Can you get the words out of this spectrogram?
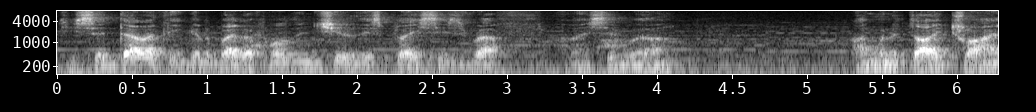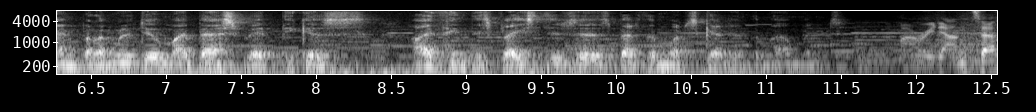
she said, Dad, I think you're going to bite off more than you should. This place is rough. And I said, well, I'm going to die trying, but I'm going to do my best with it because I think this place deserves better than what's getting at the moment. I'm Harry Danter,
